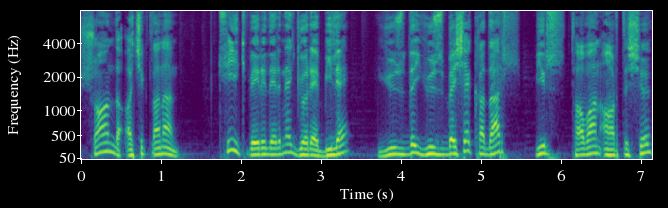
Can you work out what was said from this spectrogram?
şu anda açıklanan TÜİK verilerine göre bile yüzde 105'e kadar bir tavan artışı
